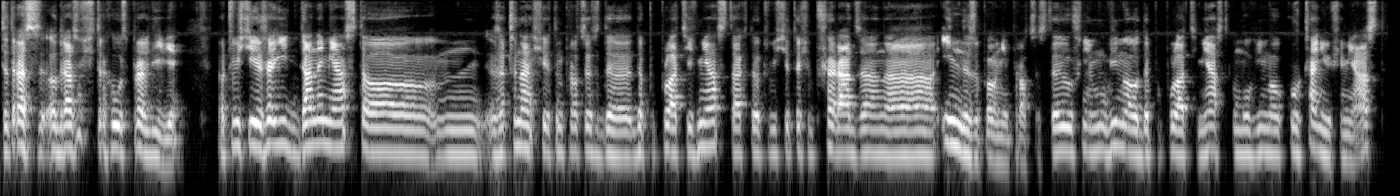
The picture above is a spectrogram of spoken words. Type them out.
to teraz od razu się trochę usprawiedliwię. Oczywiście, jeżeli dane miasto mm, zaczyna się ten proces de, depopulacji w miastach, to oczywiście to się przeradza na inny zupełnie proces. To już nie mówimy o depopulacji miast, tylko mówimy o kurczeniu się miast.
